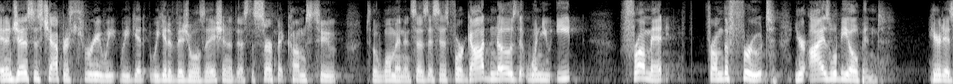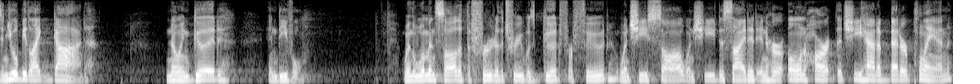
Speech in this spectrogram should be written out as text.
And in Genesis chapter 3, we, we, get, we get a visualization of this. The serpent comes to, to the woman and says, It says, For God knows that when you eat from it, from the fruit, your eyes will be opened. Here it is, and you will be like God, knowing good and evil. When the woman saw that the fruit of the tree was good for food, when she saw, when she decided in her own heart that she had a better plan,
